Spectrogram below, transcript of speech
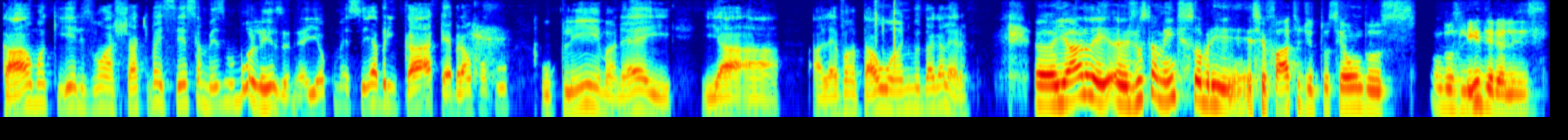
calma que eles vão achar que vai ser essa mesma moleza, né? E eu comecei a brincar, a quebrar um pouco o clima, né? E, e a, a, a levantar o ânimo da galera. Uh, Yarley, justamente sobre esse fato de tu ser um dos, um dos líderes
